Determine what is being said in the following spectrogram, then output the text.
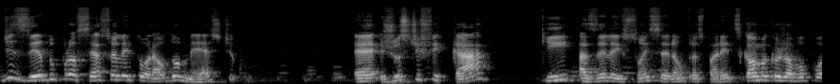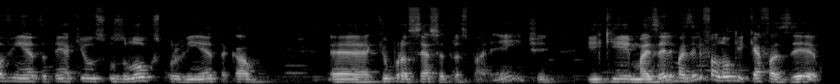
dizer do processo eleitoral doméstico, é, justificar que as eleições serão transparentes. Calma que eu já vou pôr a vinheta. Tem aqui os, os loucos por vinheta, calma. É, que o processo é transparente e que, mas ele, mas ele falou que quer fazer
